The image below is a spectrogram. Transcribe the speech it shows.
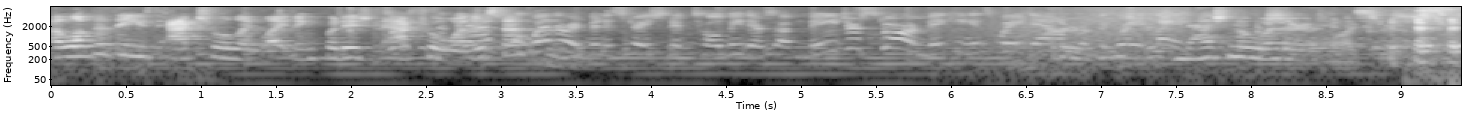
I love that they used actual like lightning footage and actual The weather National stuff. Weather Administration have told me there's a major storm making its way down from the Great Lakes. National Weather Administration.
